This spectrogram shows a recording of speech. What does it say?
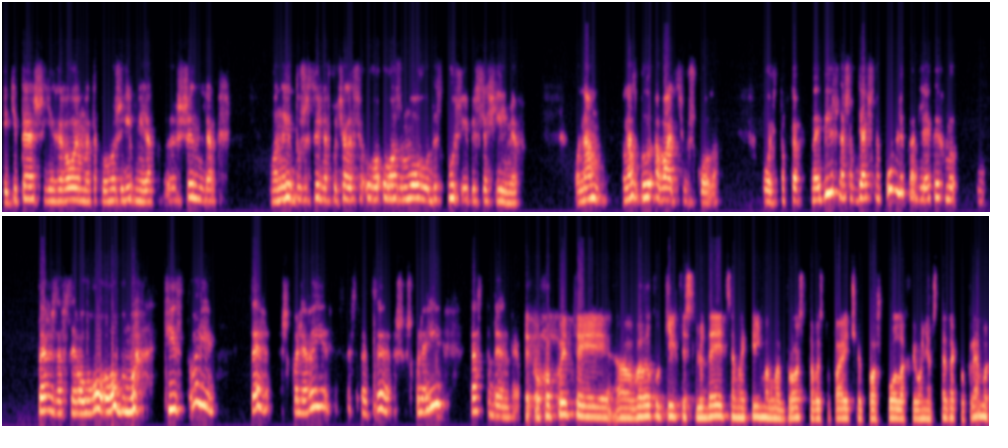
які теж є героями такого ж рівня, як Шиндлер, вони дуже сильно включалися у, у розмову, у дискусію після фільмів. У, нам, у нас були авації в школах. Ось, тобто, найбільш наша вдячна публіка, для яких ми перш за все робимо ті історії, це школяри, це школярі та студенти. Охопити е, велику кількість людей цими фільмами, просто виступаючи по школах і університетах окремих,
